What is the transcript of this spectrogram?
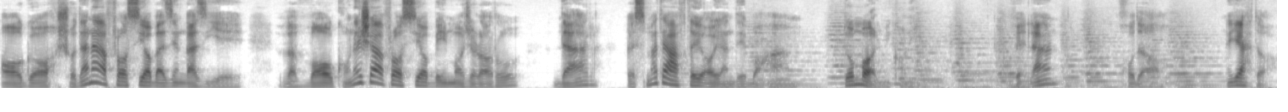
آگاه شدن افراسیاب از این قضیه و واکنش افراسیاب به این ماجرا رو در قسمت هفته آینده با هم دنبال می‌کنیم. فعلا خدا نگهدار.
